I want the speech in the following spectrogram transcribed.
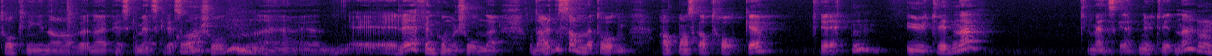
tolkningen av den europeiske menneskerettskonvensjonen eh, eller FN-konvensjonene. Og da er det den samme metoden. At man skal tolke retten utvidende, menneskeretten utvidende,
